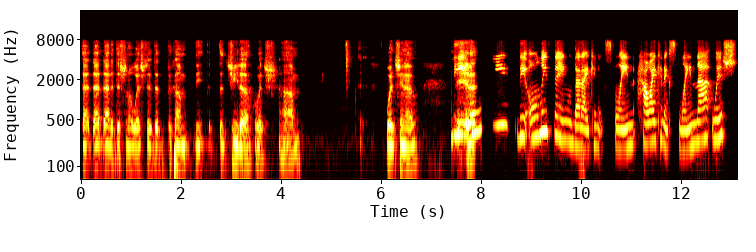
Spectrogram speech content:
that that that additional wish to, to become the, the the cheetah, which um, which you know. The you know, only the only thing that I can explain how I can explain that wish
